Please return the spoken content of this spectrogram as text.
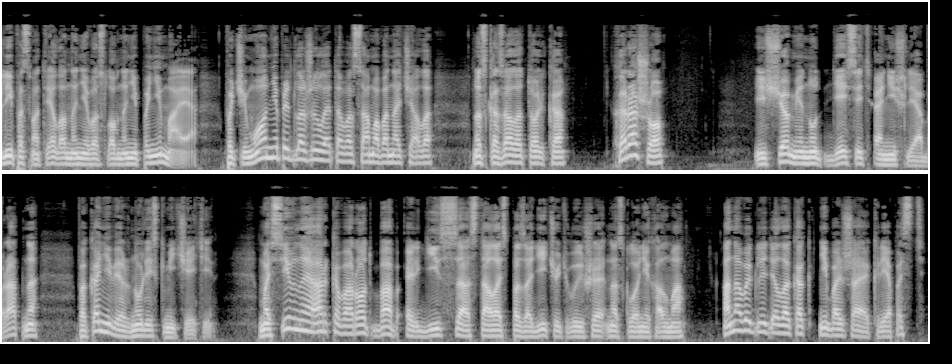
Ли посмотрела на него, словно не понимая, почему он не предложил этого с самого начала, но сказала только «Хорошо». Еще минут десять они шли обратно, пока не вернулись к мечети. Массивная арка ворот Баб-эль-Гисса осталась позади чуть выше, на склоне холма. Она выглядела как небольшая крепость.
